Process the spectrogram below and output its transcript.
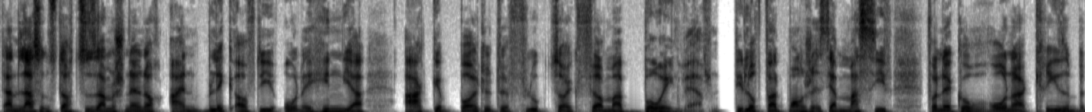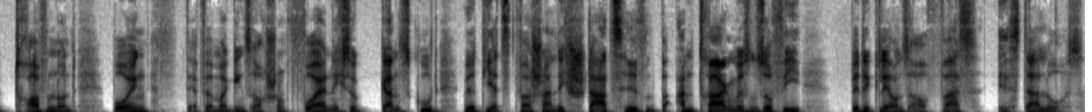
Dann lass uns doch zusammen schnell noch einen Blick auf die ohnehin ja arg gebeutelte Flugzeugfirma Boeing werfen. Die Luftfahrtbranche ist ja massiv von der Corona-Krise betroffen und Boeing der Firma ging es auch schon vorher nicht so ganz gut, wird jetzt wahrscheinlich Staatshilfen beantragen müssen. Sophie, bitte klär uns auf, was ist da los?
